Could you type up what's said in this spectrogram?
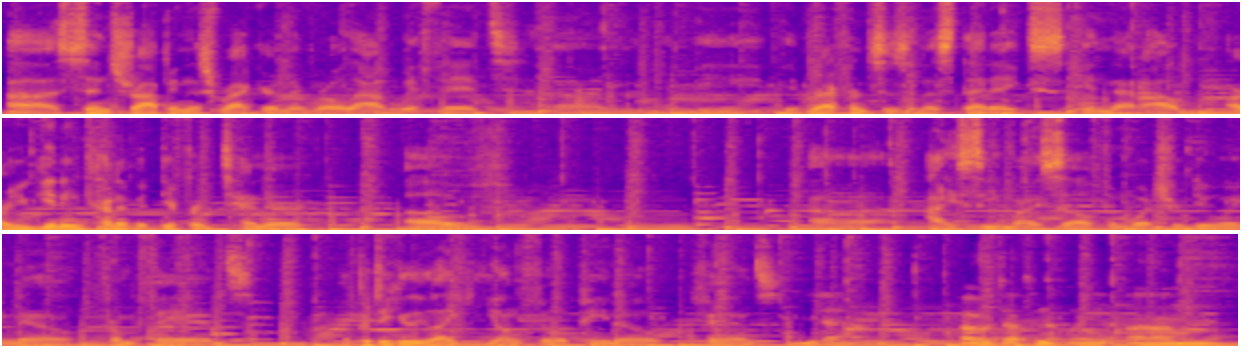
Uh, since dropping this record and the rollout with it, um, the, references and aesthetics in that album, are you getting kind of a different tenor of uh, I see myself in what you're doing now from fans, particularly like young Filipino fans? Yeah. Oh, definitely. Um,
